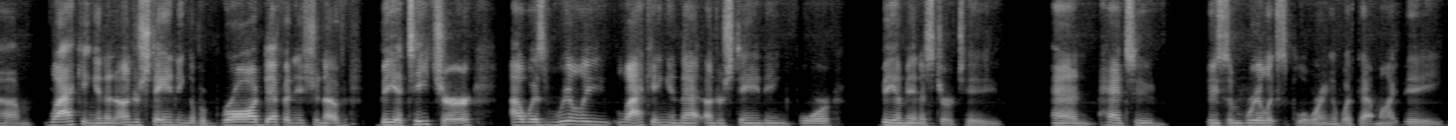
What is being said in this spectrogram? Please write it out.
um, lacking in an understanding of a broad definition of be a teacher. I was really lacking in that understanding for be a minister too, and had to do some real exploring of what that might be.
